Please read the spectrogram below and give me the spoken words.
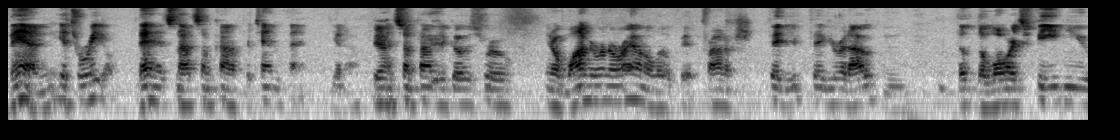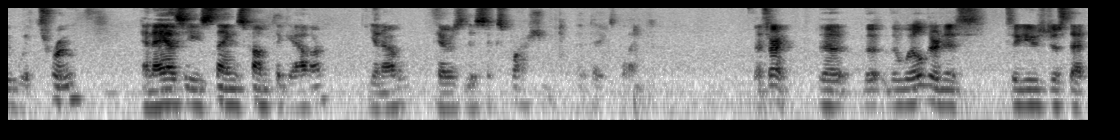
then it's real. then it's not some kind of pretend thing, you know. Yeah. And sometimes it goes through, you know, wandering around a little bit, trying to figure figure it out, and the, the Lord's feeding you with truth. And as these things come together, you know, there's this expression that takes place. That's right. The, the the wilderness, to use just that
